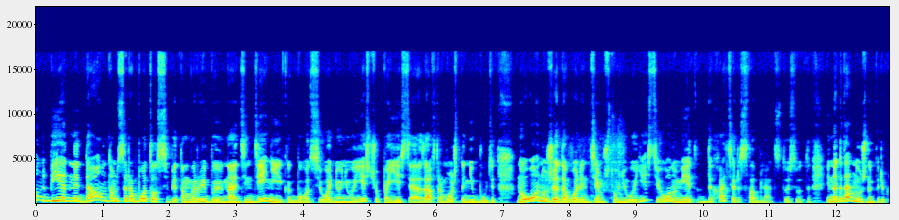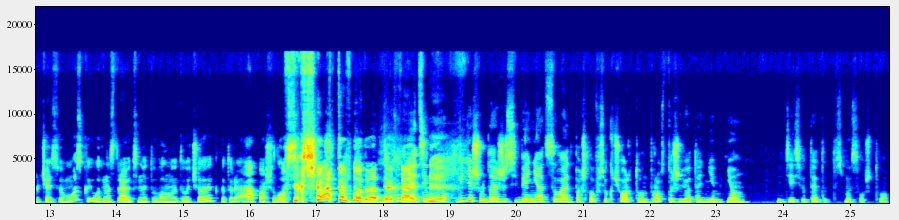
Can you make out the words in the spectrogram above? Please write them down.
он бедный, да, он там заработал себе там рыбы на один день, и как бы вот сегодня у него есть что поесть, а завтра, может, и не будет будет. Но он уже доволен тем, что у него есть, и он умеет отдыхать и расслабляться. То есть вот иногда нужно переключать свой мозг и вот настраиваться на эту волну этого человека, который, а, пошло все к черту, буду отдыхать. Так нет, ему, видишь, он даже себя не отсылает, пошло все к черту, он просто живет одним днем. Здесь вот этот смысл, что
